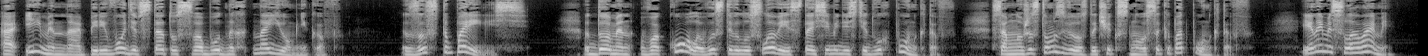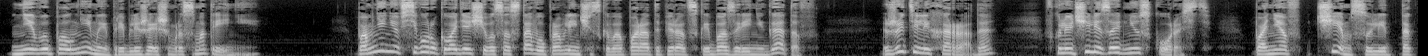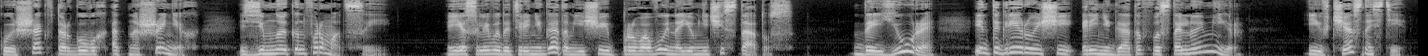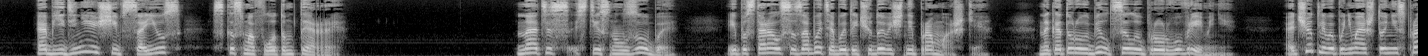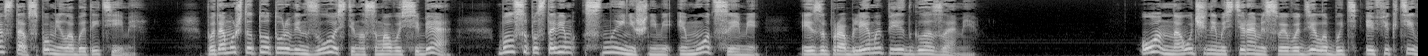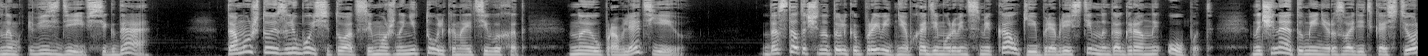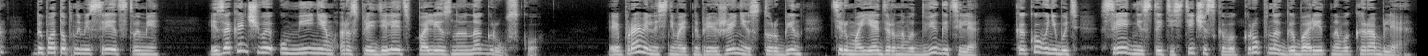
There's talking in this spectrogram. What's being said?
а именно о переводе в статус свободных наемников, застопорились. Домен Вакола выставил условия из 172 пунктов, со множеством звездочек, сносок и подпунктов. Иными словами, невыполнимые при ближайшем рассмотрении. По мнению всего руководящего состава управленческого аппарата пиратской базы ренегатов, жители Харада включили заднюю скорость, поняв, чем сулит такой шаг в торговых отношениях с земной конформацией, если выдать ренегатам еще и правовой наемничий статус. Де юре интегрирующий ренегатов в остальной мир, и, в частности, объединяющий в союз с космофлотом Терры. Натис стиснул зубы и постарался забыть об этой чудовищной промашке — на которую убил целую прорву времени, отчетливо понимая, что неспроста вспомнил об этой теме. Потому что тот уровень злости на самого себя был сопоставим с нынешними эмоциями из-за проблемы перед глазами. Он, наученный мастерами своего дела быть эффективным везде и всегда, тому, что из любой ситуации можно не только найти выход, но и управлять ею, Достаточно только проявить необходимый уровень смекалки и приобрести многогранный опыт, начиная от умения разводить костер допотопными средствами и заканчивая умением распределять полезную нагрузку и правильно снимать напряжение с турбин термоядерного двигателя какого-нибудь среднестатистического крупногабаритного корабля,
